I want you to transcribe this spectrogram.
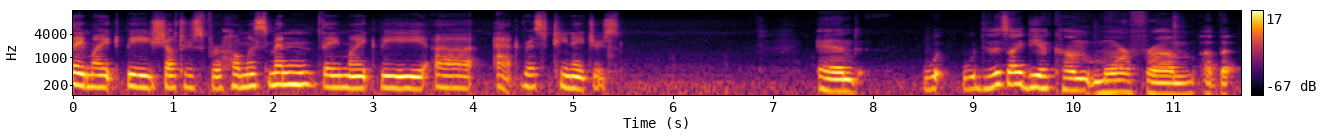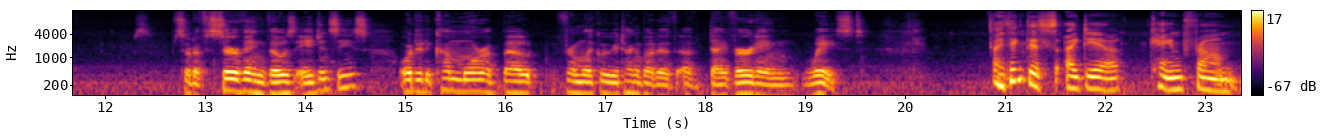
They might be shelters for homeless men. They might be uh, at risk teenagers. And w- did this idea come more from about sort of serving those agencies, or did it come more about from like we were talking about of, of diverting waste? I think this idea came from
